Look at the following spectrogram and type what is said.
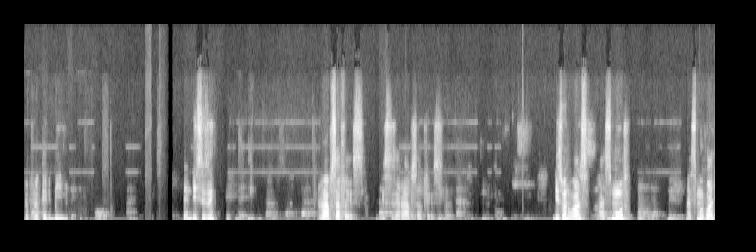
Reflected beam. Then this is a rough surface. This is a rough surface. This one was a smooth, a smooth what?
